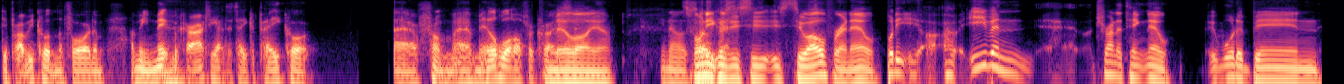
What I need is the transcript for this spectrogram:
they probably couldn't afford him. I mean, Mick Yeah. McCarthy had to take a pay cut uh, from uh, Millwall for Christ's sake. Millwall, yeah. You know, It's so, funny yeah. because he's he's too old for it now. But he uh, even trying to think now. It would have been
